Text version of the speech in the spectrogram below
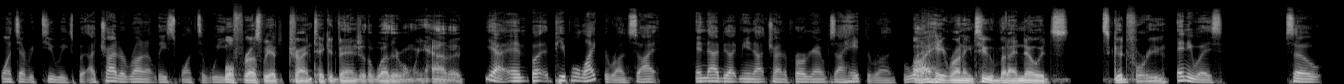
once every two weeks. But I try to run at least once a week. Well, for us, we have to try and take advantage of the weather when we have it. yeah, and but people like to run, so I and that'd be like me not trying to program because I hate to run. Well, I hate running too, but I know it's good for you. anyways, so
